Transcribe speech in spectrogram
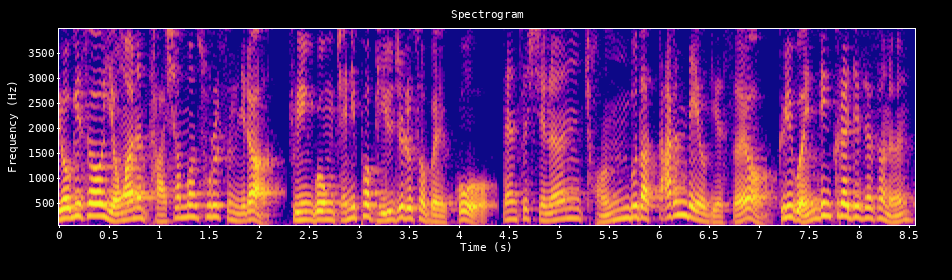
여기서 영화는 다시 한번 수를 씁니다. 주인공 제니퍼 빌즈를 섭외했고 댄스 씬은 전부 다 다른 대역이었어요. 그리고 엔딩 크레딧에서는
